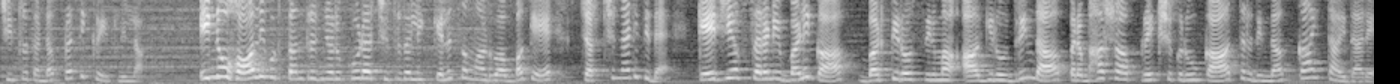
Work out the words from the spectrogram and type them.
ಚಿತ್ರತಂಡ ಪ್ರತಿಕ್ರಿಯಿಸಲಿಲ್ಲ. ಇನ್ನು ಹಾಲಿವುಡ್ ತಂತ್ರಜ್ಞರು ಕೂಡ ಚಿತ್ರದಲ್ಲಿ ಕೆಲಸ ಮಾಡುವ ಬಗ್ಗೆ ಚರ್ಚೆ ನಡೀತಿದೆ. ಕೆಜಿಎಫ್ ಸರಣಿ ಬಳಿಕ ಬರ್ತಿರೋ ಸಿನಿಮಾ ಆಗಿರೋದ್ರಿಂದ ಪ್ರಭಾಷಾ ಪ್ರೇಕ್ಷಕರು ಕಾತರದಿಂದ ಕಾಯ್ತಾ ಇದ್ದಾರೆ.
